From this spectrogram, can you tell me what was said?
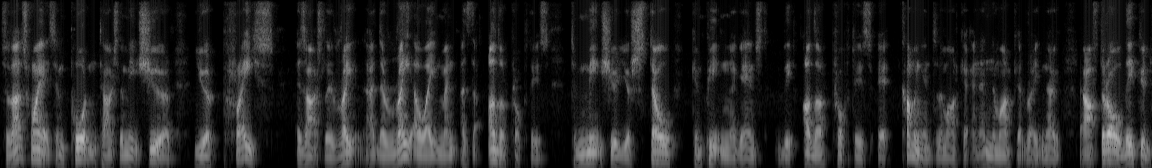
So that's why it's important to actually make sure your price is actually right at the right alignment as the other properties to make sure you're still competing against the other properties uh, coming into the market and in the market right now. After all, they could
